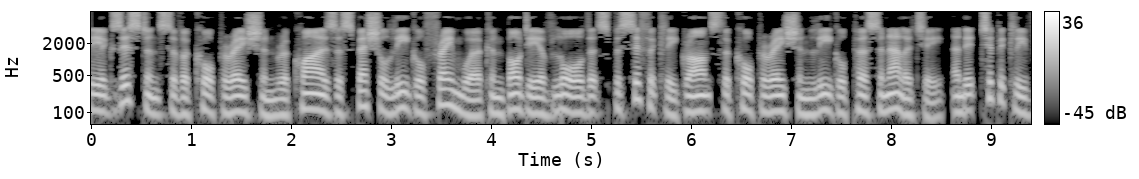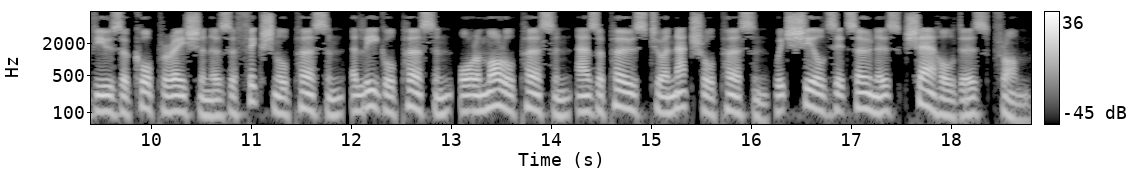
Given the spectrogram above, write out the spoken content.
The existence of a corporation requires a special legal framework and body of law that specifically grants the corporation legal personality, and it typically views a corporation as a fictional person, a legal person, or a moral person as opposed to a natural person which shields its owners shareholders from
